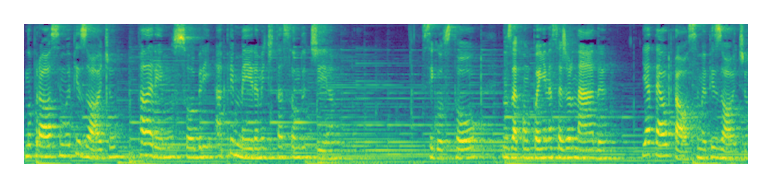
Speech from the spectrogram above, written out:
no próximo episódio falaremos sobre a primeira meditação do dia. Se gostou, nos acompanhe nessa jornada e até o próximo episódio.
